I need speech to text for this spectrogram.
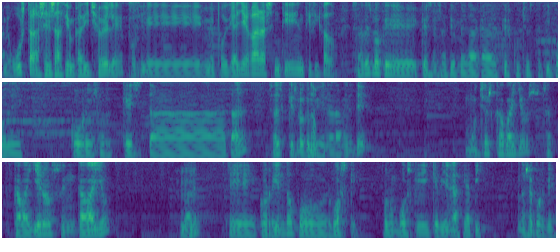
Me gusta la sensación que ha dicho él, ¿eh? porque me podría llegar a sentir identificado. ¿Sabes lo que qué sensación me da cada vez que escucho este tipo de coros, orquesta, tal? ¿Sabes qué es lo que No. me viene a la mente? Muchos caballos, o sea, caballeros en caballo, ¿vale? Eh, corriendo por bosque, por un bosque y que vienen hacia ti. No sé por qué.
